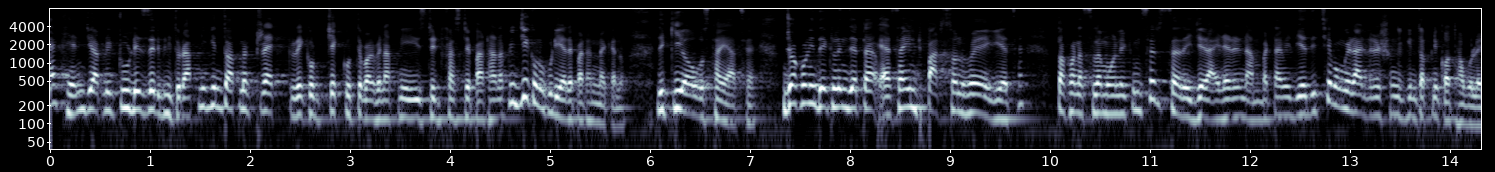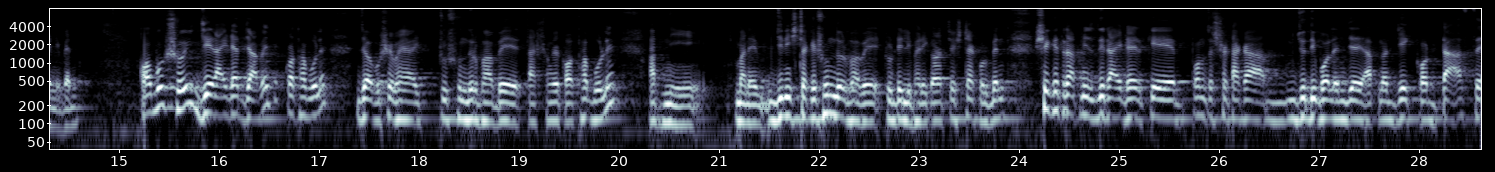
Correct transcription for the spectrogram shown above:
দেখেন যে, আপনি টু ডেজের ভিতরে, আপনি কিন্তু আপনার ট্র্যাক রেকর্ড চেক করতে পারবেন, আপনি স্ট্রিট ফার্স্টে পাঠান, আপনি যে কোনো কুরিয়ারে পাঠান না কেন, যে কী অবস্থায় আছে। যখনই দেখলেন যে একটা অ্যাসাইন্ড পার্সন হয়ে গিয়েছে, তখন, আসসালামু আলাইকুম, স্যার স্যার, এই যে রাইডারের নাম্বারটা আমি দিয়ে দিচ্ছি এবং রাইডারের সঙ্গে কিন্তু আপনি কথা বলে নেবেন। অবশ্যই যে রাইডার যাবে, কথা বলে, যে অবশ্যই ভাইয়া একটু সুন্দরভাবে তার সঙ্গে কথা বলে আপনি মানে জিনিসটাকে সুন্দরভাবে একটু ডেলিভারি করার চেষ্টা করবেন। সেক্ষেত্রে আপনি যদি রাইডারকে পঞ্চাশটা টাকা যদি বলেন যে আপনার যে কডটা আছে,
